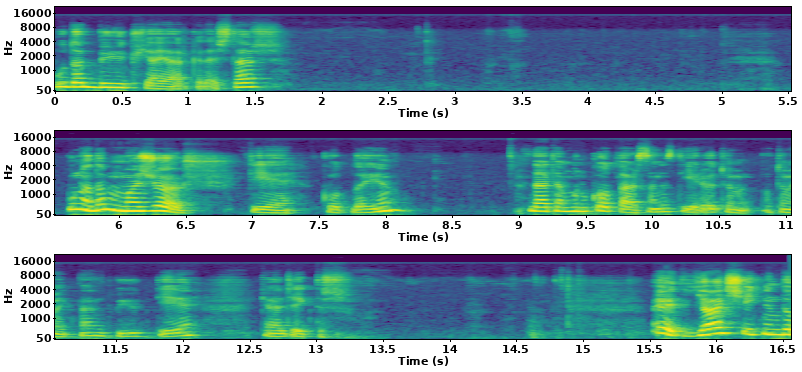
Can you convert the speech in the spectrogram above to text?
Bu da büyük yay arkadaşlar. Buna da majör diye kodlayın. Zaten bunu kodlarsanız diğeri otomatikman büyük diye gelecektir. Evet yay şeklinde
